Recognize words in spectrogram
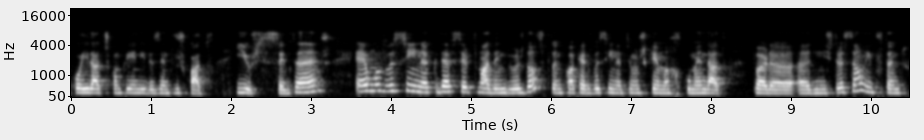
com idades compreendidas entre os 4 e os 60 anos. É uma vacina que deve ser tomada em duas doses, portanto, qualquer vacina tem um esquema recomendado para a administração e, portanto,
